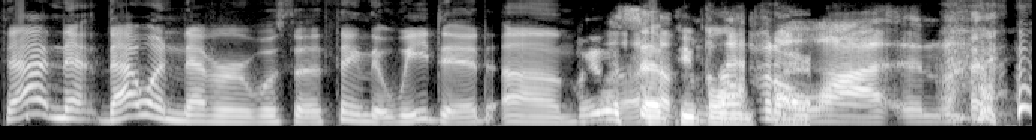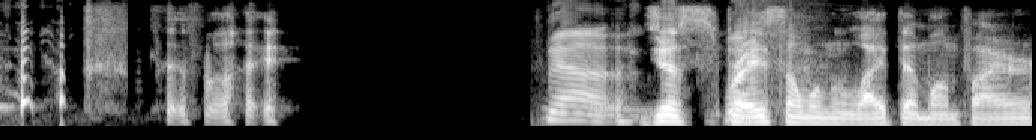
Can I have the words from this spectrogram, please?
That ne- that one never was the thing that we did. Um, We would Well, set people on happened fire. a lot in my. in my now Just spray someone and light them on fire.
